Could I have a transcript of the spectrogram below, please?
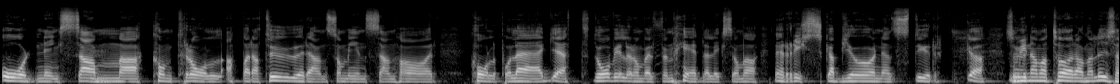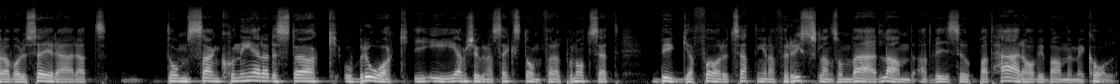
ordningsamma mm. kontrollapparaturen som minsann har koll på läget. Då ville de väl förmedla liksom den ryska björnens styrka. Så min amatöranalys av vad du säger är att de sanktionerade stök och bråk i EM 2016 för att på något sätt bygga förutsättningarna för Ryssland som värdland att visa upp att här har vi banne med koll.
